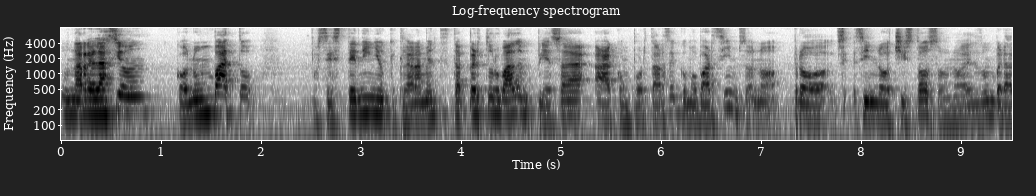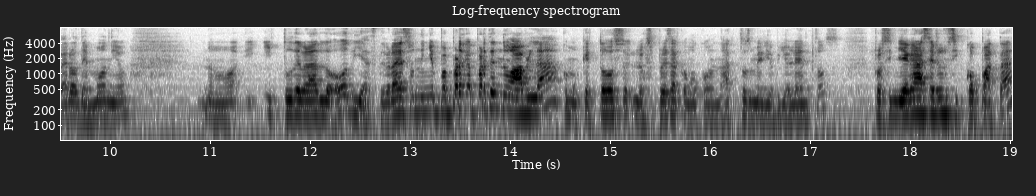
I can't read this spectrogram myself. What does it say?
una relación con un vato, pues este niño que claramente está perturbado empieza a comportarse como Bart Simpson, ¿no? Pero sin lo chistoso, ¿no? Es un verdadero demonio, ¿no? Y, tú de verdad lo odias, de verdad es un niño, porque aparte no habla, como que todo lo expresa como con actos medio violentos, pero sin llegar a ser un psicópata,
